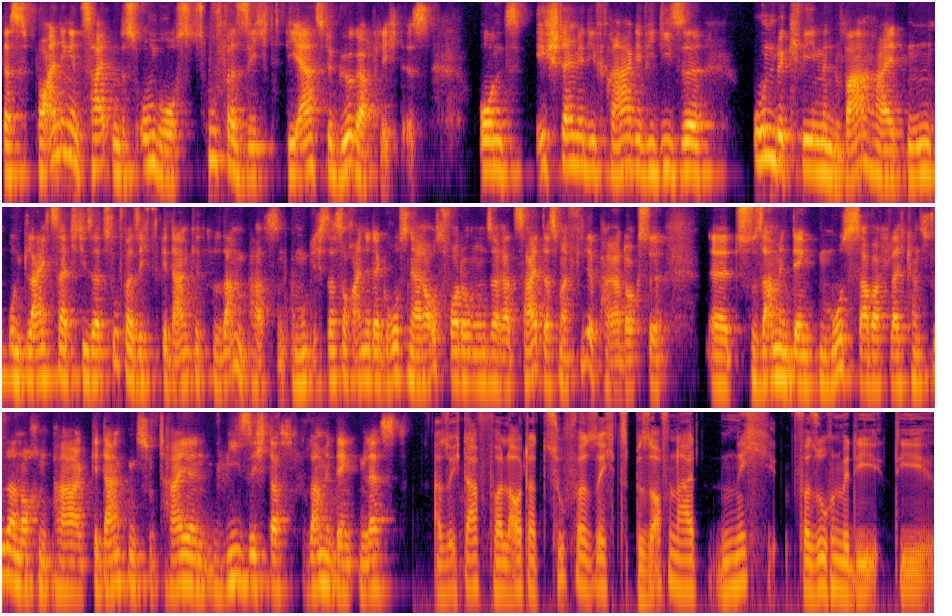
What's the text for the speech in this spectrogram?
dass vor allen Dingen in Zeiten des Umbruchs Zuversicht die erste Bürgerpflicht ist. Und ich stelle mir die Frage, wie diese unbequemen Wahrheiten und gleichzeitig dieser Zuversichtsgedanke zusammenpassen. Vermutlich ist das auch eine der großen Herausforderungen unserer Zeit, dass man viele Paradoxe äh, zusammendenken muss. Aber vielleicht kannst du da noch ein paar Gedanken zu teilen, wie sich das zusammendenken lässt. Also ich darf vor lauter Zuversichtsbesoffenheit nicht versuchen, mir die, die,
